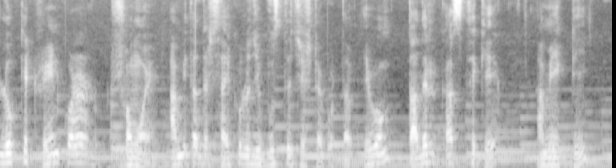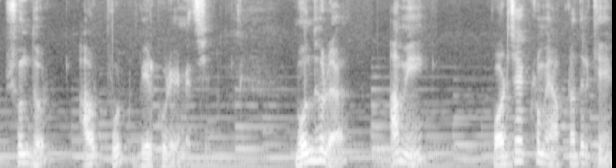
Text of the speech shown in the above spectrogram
লোককে ট্রেন করার সময় আমি তাদের সাইকোলজি বুঝতে চেষ্টা করতাম এবং তাদের কাছ থেকে আমি একটি সুন্দর আউটপুট বের করে এনেছি। বন্ধুরা, আমি পর্যায়ক্রমে আপনাদেরকে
